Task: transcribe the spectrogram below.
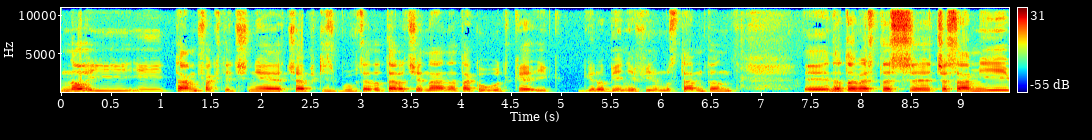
No i, i tam faktycznie czapki z głów dotarcie na, na taką łódkę i robienie filmu stamtąd. Y, natomiast też y, czasami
